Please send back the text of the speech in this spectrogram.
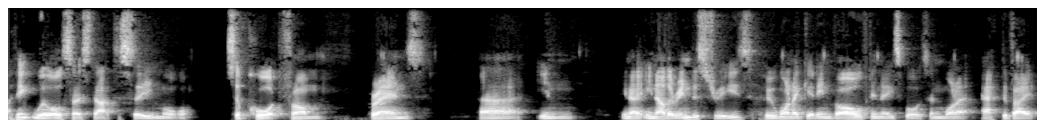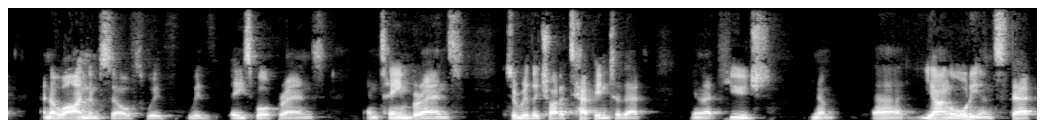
I think we'll also start to see more support from brands uh, in you know, in other industries who want to get involved in esports and want to activate and align themselves with, with esport brands and team brands to really try to tap into that, you know, that huge, you know, uh, young audience that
